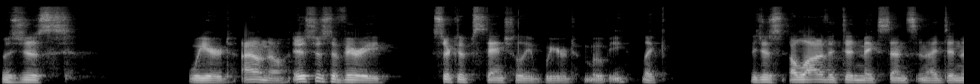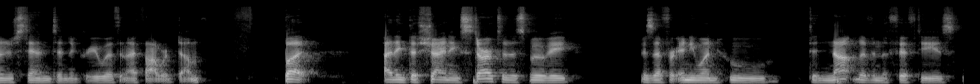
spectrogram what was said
was just weird. I don't know. It's just a very circumstantially weird movie. Like it just a lot of it didn't make sense and I didn't understand and didn't agree with and I thought were dumb. But I think the shining star to this movie is that for anyone who did not live in the 50s,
